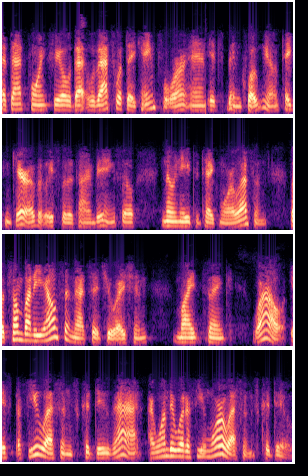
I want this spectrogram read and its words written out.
at that point feel that well that's what they came for and it's been quote you know taken care of at least for the time being so no need to take more lessons but somebody else in that situation might think wow if a few lessons could do that i wonder what a few more lessons could do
